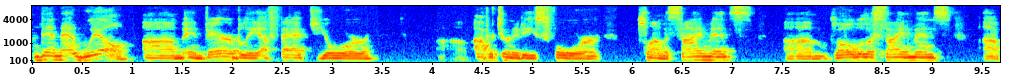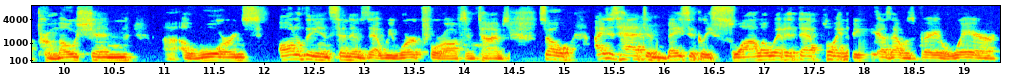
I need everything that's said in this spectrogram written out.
then that will um, invariably affect your uh, opportunities for plum assignments, um, global assignments, uh, promotion, uh, awards, all of the incentives that we work for oftentimes. So I just had to basically swallow it at that point because I was very aware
